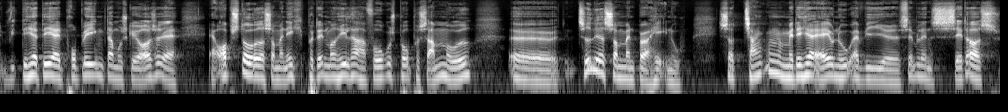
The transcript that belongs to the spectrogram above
vi, det her det er et problem, der måske også er, er opstået, og som man ikke på den måde helt har fokus på på samme måde øh, tidligere, som man bør have nu. Så tanken med det her er jo nu, at vi øh, simpelthen sætter os,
